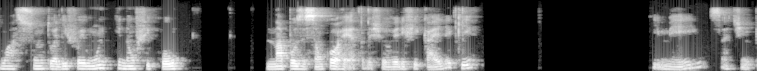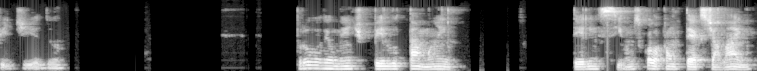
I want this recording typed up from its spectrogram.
O assunto ali foi o único que não ficou na posição correta. Deixa eu verificar ele aqui e-mail, certinho pedido. Provavelmente pelo tamanho dele em si. Vamos colocar um text align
